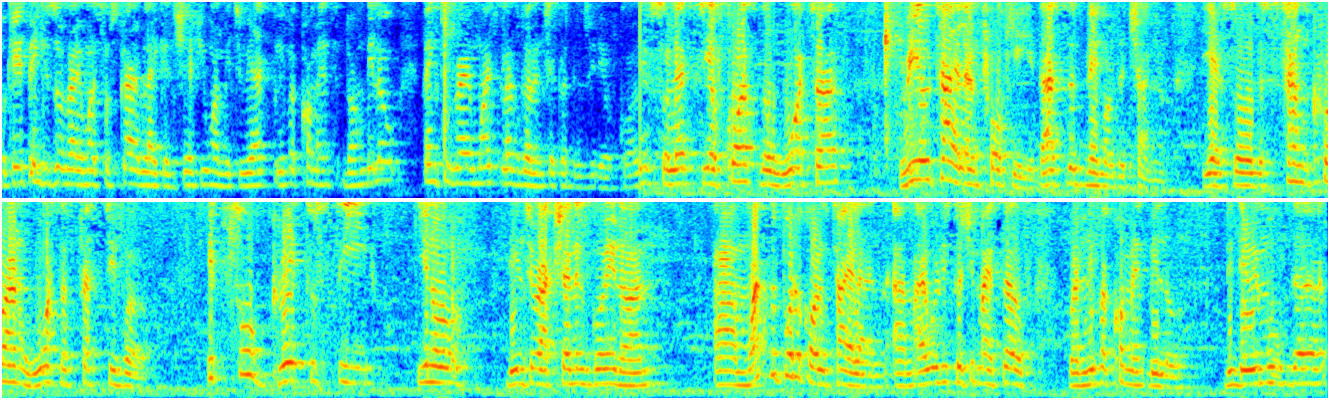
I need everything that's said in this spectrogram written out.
Okay, thank you so very much. Subscribe, like, and share if you want me to react. Leave a comment down below. Thank you very much. Let's go and check out this video, of course. So let's see, of course, the water Real Thailand 4K. That's the name of the channel. Yeah, so the Songkran Water Festival. It's so great to see, you know, the interaction is going on. Um, what's the protocol in Thailand? Um, I will research it myself, but leave a comment below. Did they remove the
